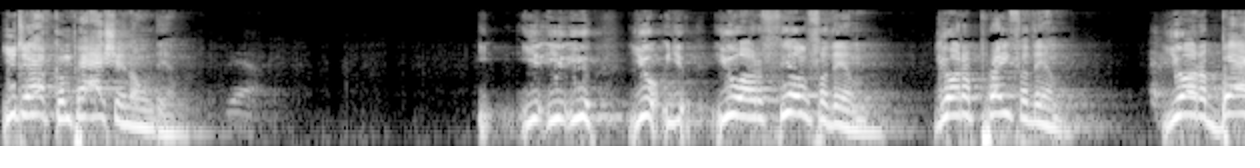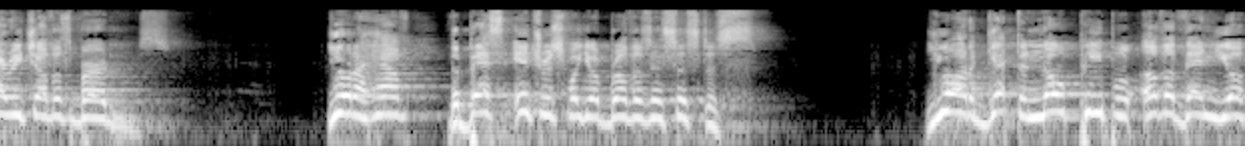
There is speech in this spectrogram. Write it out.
You're to have compassion on them. You, you, you, you, you, you ought to feel for them. You ought to pray for them. You ought to bear each other's burdens. You ought to have the best interest for your brothers and sisters. You ought to get to know people other than your,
